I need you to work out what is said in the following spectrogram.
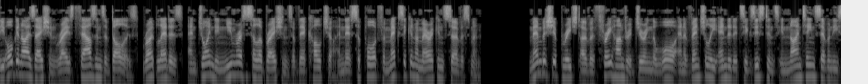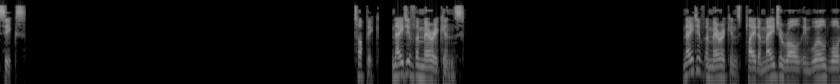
The organization raised thousands of dollars, wrote letters, and joined in numerous celebrations of their culture and their support for Mexican-American servicemen. Membership reached over 300 during the war and eventually ended its existence in 1976. Native Americans Native Americans played a major role in World War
